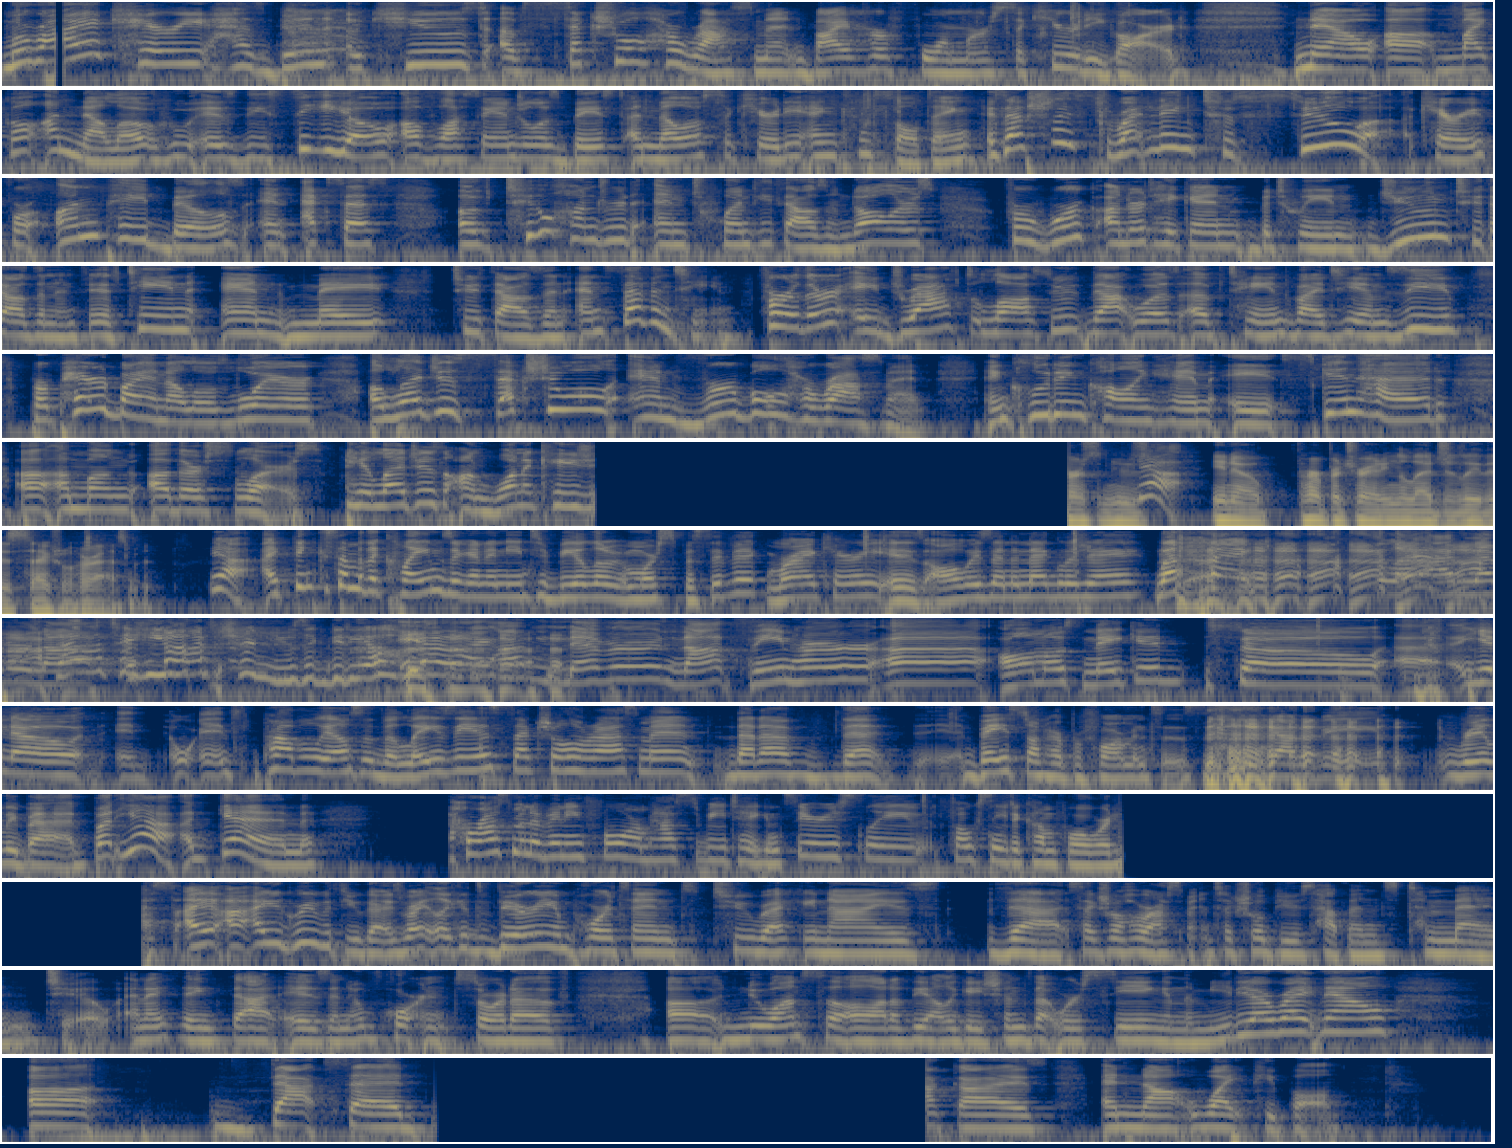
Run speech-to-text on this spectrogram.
Mariah Carey has been accused of sexual harassment by her former security guard. Now, uh, Michael Anello, who is the CEO of Los Angeles-based Anello Security and Consulting, is actually threatening to sue Carey for unpaid bills in excess of $220,000 for work undertaken between June 2015 and May 2017. Further, a draft lawsuit that was obtained by TMZ, prepared by Anello's lawyer, alleges sexual and verbal harassment, including calling him a skinhead, uh, among other slurs. He alleges on one occasion person who's yeah. you know perpetrating allegedly this sexual harassment. Yeah, I think some of the claims are going to need to be a little bit more specific. Mariah Carey is always in a negligee. Like, like I've never not. That was he watched her music video. Yeah, like, I've never not seen her uh, almost naked. So uh, you know, it, it's probably also the laziest sexual harassment that I've that based on her performances. It's got to be really bad. But yeah, again harassment of any form has to be taken seriously. Folks need to come forward. Yes, I, I agree with you guys, right? Like it's very important to recognize that sexual harassment and sexual abuse happens to men too. And I think that is an important sort of uh, nuance to a lot of the allegations that we're seeing in the media right now. Uh, that said, black guys and not white people.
